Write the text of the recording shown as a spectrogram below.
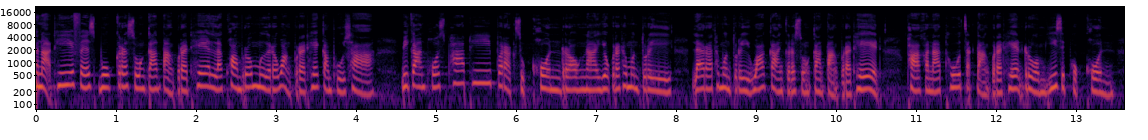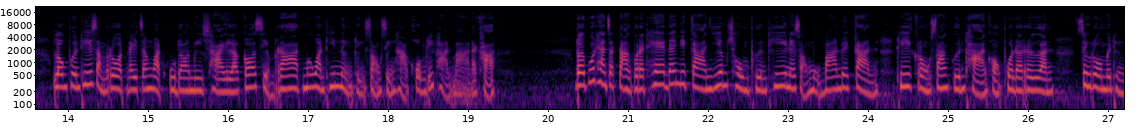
ขณะที่ Facebook กระทรวงการต่างประเทศ และความร่วมมือระหว่างประเทศกัมพูชา มีการโพสต์ภาพที่ปรักสุขคน รองนายกรัฐมนตรี และรัฐมนตรีว่าการกระทรวงการต่างประเทศ พาคณะทูตจากต่างประเทศรวม 26 คน ลงพื้นที่สำรวจในจังหวัดอุดรมีชัย แล้วก็เสียมราชเมื่อวันที่ 1-2 สิงหาคมที่ผ่านมานะคะโดยผู้แทนจากต่างประเทศได้มีการเยี่ยมชมพื้นที่ใน 2 หมู่บ้านด้วยกัน ที่โครงสร้างพื้นฐานของพลเรือน ซึ่งรวมไปถึง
